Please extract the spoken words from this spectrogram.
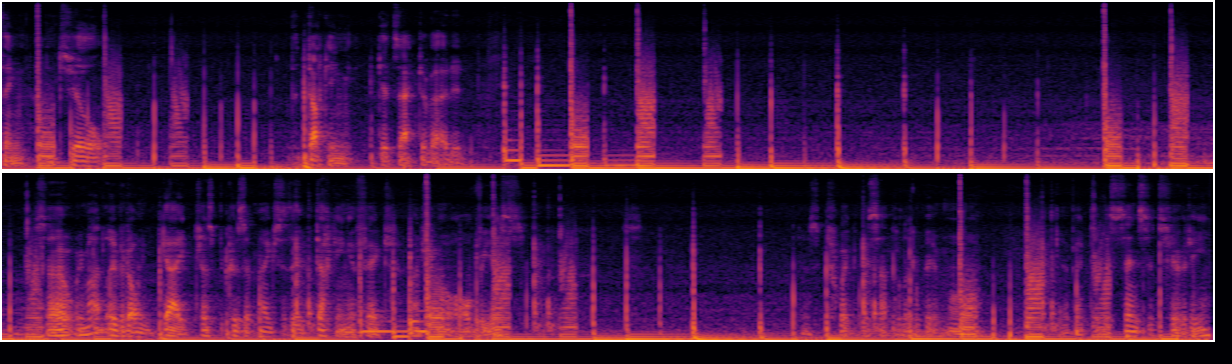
Nothing until the ducking gets activated. So we might leave it on gate just because it makes the ducking effect much more obvious. Just tweak this up a little bit more. Go back to the sensitivity.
